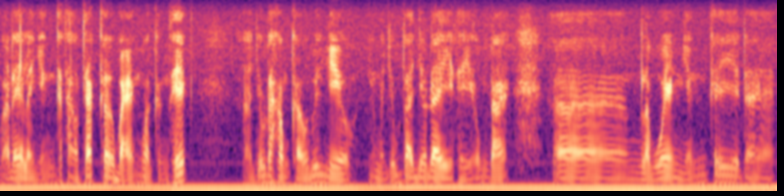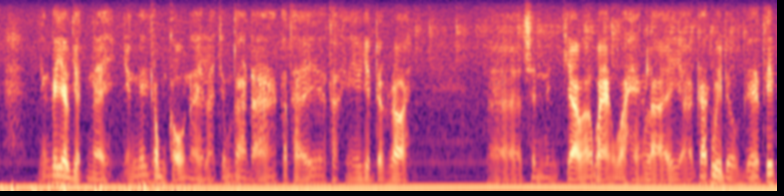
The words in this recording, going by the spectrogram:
Và đây là những cái thao tác cơ bản và cần thiết. À, chúng ta không cần biết nhiều nhưng mà chúng ta vô đây thì cũng đã à, làm quen những cái à, những cái giao dịch này những cái công cụ này là chúng ta đã có thể thực hiện giao dịch được rồi à, xin chào các bạn và hẹn lại ở các video kế tiếp.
